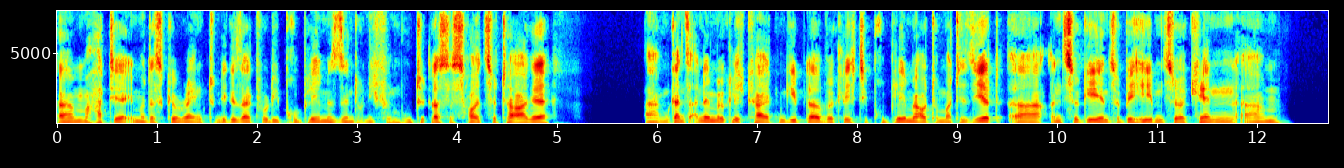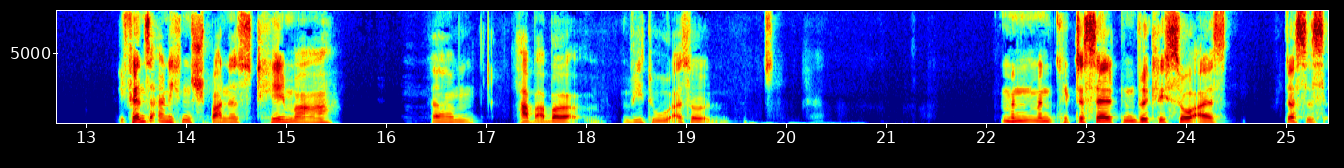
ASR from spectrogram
ähm, hat ja immer das gerankt und dir gesagt, wo die Probleme sind. Und ich vermute, dass es heutzutage ähm, ganz andere Möglichkeiten gibt, da wirklich die Probleme automatisiert äh, anzugehen, zu beheben, zu erkennen. Ähm, ich fände es eigentlich ein spannendes Thema, ähm, habe aber wie du, also man, man kriegt es selten wirklich so als, das ist,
